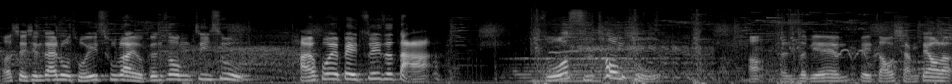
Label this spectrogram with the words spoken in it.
而且现在骆驼一出来有跟踪技术，还会被追着打，着实痛苦。好，但是这边被招降掉了，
